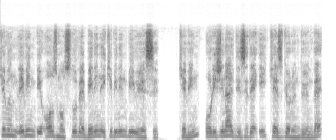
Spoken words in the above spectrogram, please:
Kevin Levin bir Ozmoslu ve Ben'in ekibinin bir üyesi. Kevin, orijinal dizide ilk kez göründüğünde,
